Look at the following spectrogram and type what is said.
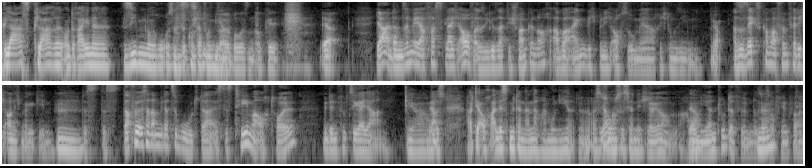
glasklare und reine sieben Neurosen bekommt er von mir. Neurosen, okay. Ja. Ja, dann sind wir ja fast gleich auf. Also wie gesagt, ich schwanke noch, aber eigentlich bin ich auch so mehr Richtung 7. Ja. Also 6,5 hätte ich auch nicht mehr gegeben. Hm. Das, das, dafür ist er dann wieder zu gut. Da ist das Thema auch toll mit den 50er Jahren. Ja, und Ja. das hat ja auch alles miteinander harmoniert. Ne? Also so ist es ja nicht. Ja, ja, harmonieren tut der Film, das ist auf jeden Fall.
